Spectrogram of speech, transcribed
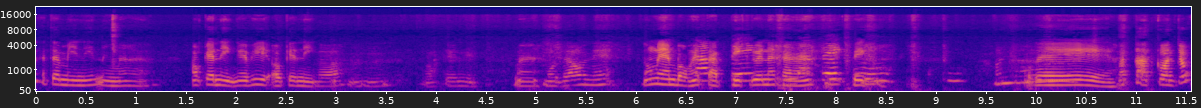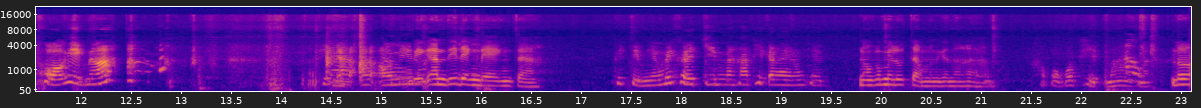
น่าจะมีนิดนึงนะคะออร์แกนิกไงพี่ออร์แกนิกเหรออือหือโอเคนี่มา หมดแล้วอันนี้น้องแนนบอกให้ตัดพริกด้วยนะคะพริกพริกมันโอเคมาตัดก่อนเจ้าของอีกนะพริกเอาเอาเอานี้พริกอันที่แดงๆจ้ะ พี่ติ๋มยังไม่เคยกินนะคะพริกอะไรน้องเจนน้องก็ไม่รู้จักเหมือนกันนะคะเขาบอกว่าเผ็ดมากนะเลอ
